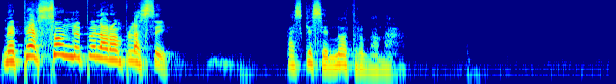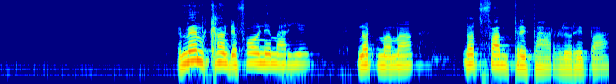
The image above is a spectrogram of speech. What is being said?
mais personne ne peut la remplacer. Parce que c'est notre maman. Et même quand des fois on est marié, notre maman, notre femme prépare le repas.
